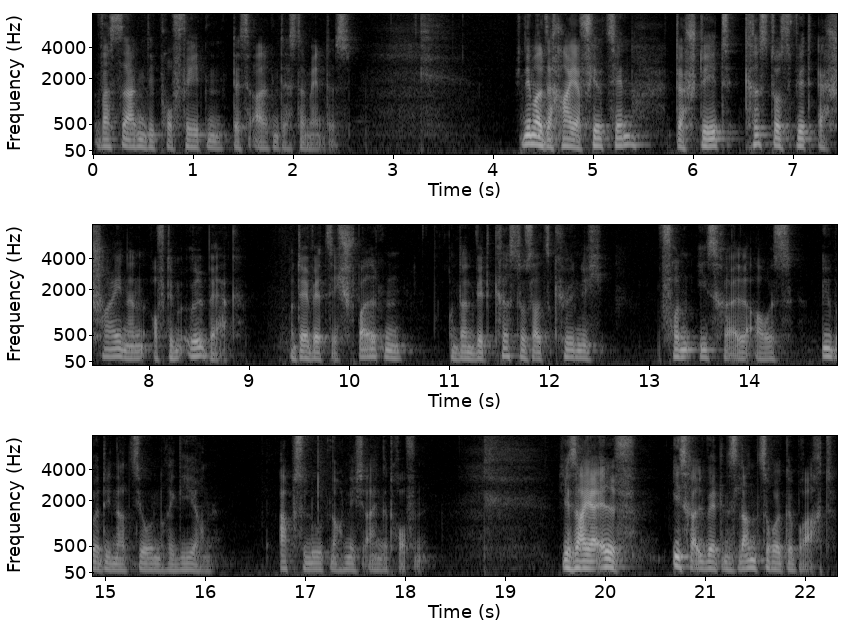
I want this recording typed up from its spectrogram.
was sagen die Propheten des Alten Testamentes? Ich nehme mal Sacharja 14, da steht, Christus wird erscheinen auf dem Ölberg und der wird sich spalten und dann wird Christus als König von Israel aus über die Nationen regieren. Absolut noch nicht eingetroffen. Jesaja 11, Israel wird ins Land zurückgebracht.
